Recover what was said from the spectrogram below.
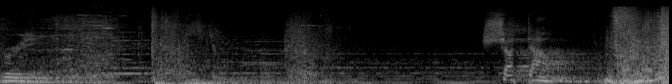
Spree. Shut down.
